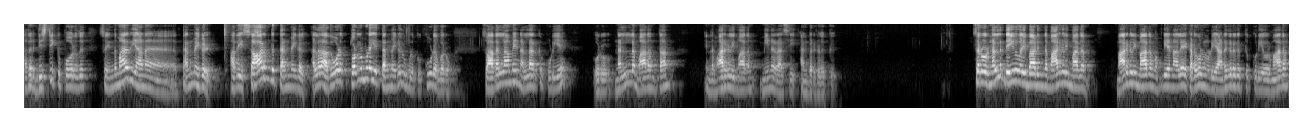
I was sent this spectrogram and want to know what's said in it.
அதர் டிஸ்ட்ரிக்கு போகிறது ஸோ இந்த மாதிரியான தன்மைகள் அதை சார்ந்த தன்மைகள் அல்லது அதோட தொடர்புடைய தன்மைகள் உங்களுக்கு கூட வரும். ஸோ அதெல்லாமே நல்லா இருக்கக்கூடிய ஒரு நல்ல மாதம்தான் இந்த மார்கழி மாதம் மீனராசி அன்பர்களுக்கு. சார் ஒரு நல்ல தெய்வ வழிபாடு இந்த மார்கழி மாதம். மார்கழி மாதம் அப்படின்னாலே கடவுளினுடைய அனுகிரகத்துக்குரிய ஒரு மாதம்.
